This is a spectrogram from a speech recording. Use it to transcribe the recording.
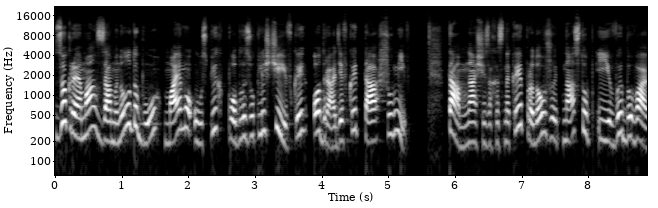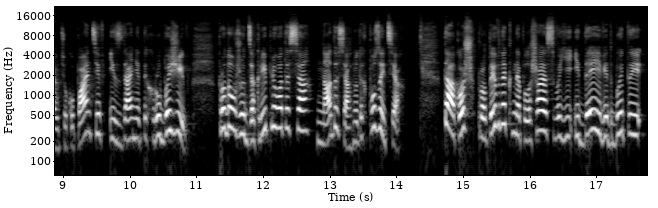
Зокрема, за минулу добу маємо успіх поблизу Кліщіївки, Одрадівки та Шумів. Там наші захисники продовжують наступ і вибивають окупантів із зайнятих рубежів, продовжують закріплюватися на досягнутих позиціях. Також противник не полишає свої ідеї відбити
